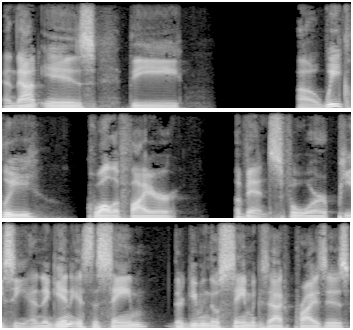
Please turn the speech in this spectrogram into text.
And that is the uh, weekly qualifier events for PC. And again, it's the same. They're giving those same exact prizes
